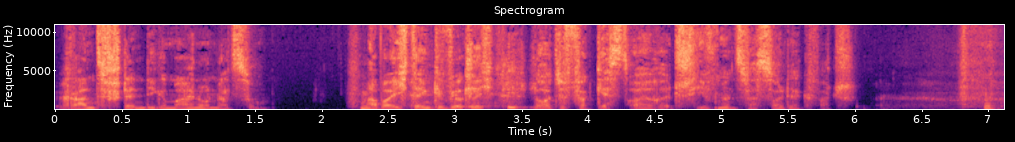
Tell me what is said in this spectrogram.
randständige Meinung dazu. Aber ich denke wirklich, Leute, vergesst eure Achievements. Was soll der Quatsch?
